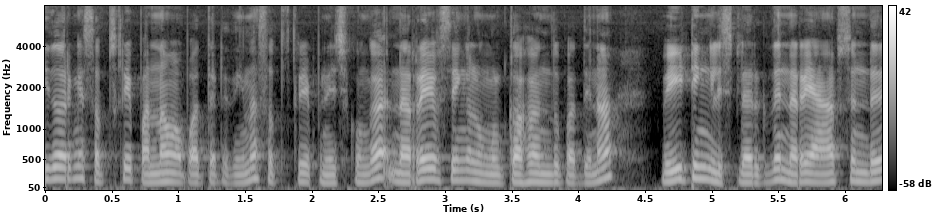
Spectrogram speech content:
இது வரைக்கும் சப்ஸ்கிரைப் பண்ணாமல் பார்த்துட்டு இருந்தீங்கன்னா சப்ஸ்கிரைப் பண்ணி வச்சுக்கோங்க. நிறைய விஷயங்கள் உங்களுக்காக வந்து பார்த்தீங்கன்னா வெயிட்டிங் லிஸ்ட்டில் இருக்குது. நிறைய ஆப்ஸ் உண்டு.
